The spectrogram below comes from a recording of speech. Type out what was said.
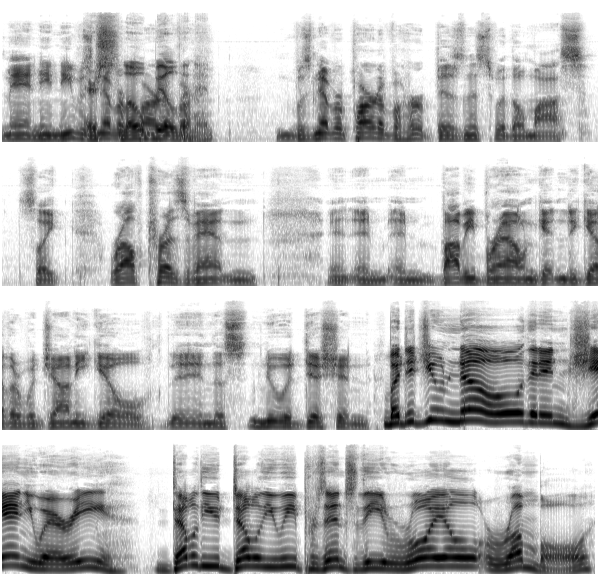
Man, he, he was never slow part building of a, it. Was never part of a hurt business with Omos. It's like Ralph Tresvant and. And, and, and Bobby Brown getting together with Johnny Gill in this new edition. But did you know that in January, WWE presents the Royal Rumble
